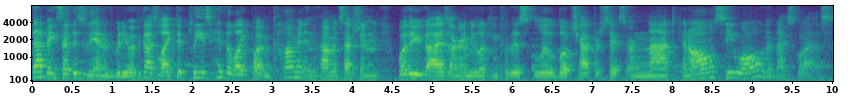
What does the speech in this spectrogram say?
That being said, this is the end of the video. If you guys liked it, please hit the like button, comment in the comment section whether you guys are going to be looking for this little book, chapter 6, or not. And I'll see you all in the next class.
